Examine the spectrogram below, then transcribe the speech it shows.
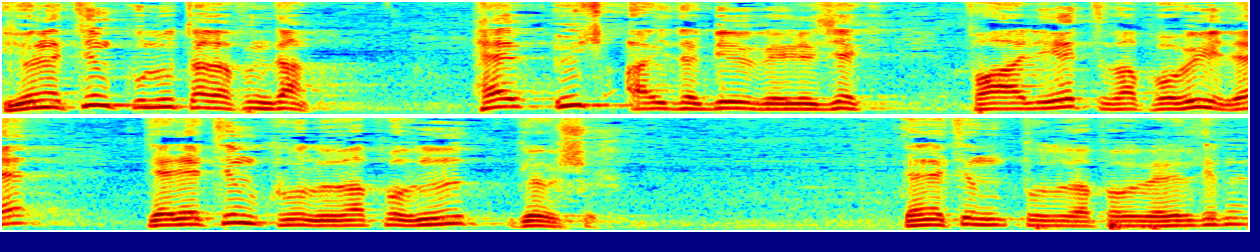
Yönetim kurulu tarafından her üç ayda bir verilecek faaliyet raporu ile denetim kurulu raporunu görüşür. Denetim kurulu raporu verildi mi?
